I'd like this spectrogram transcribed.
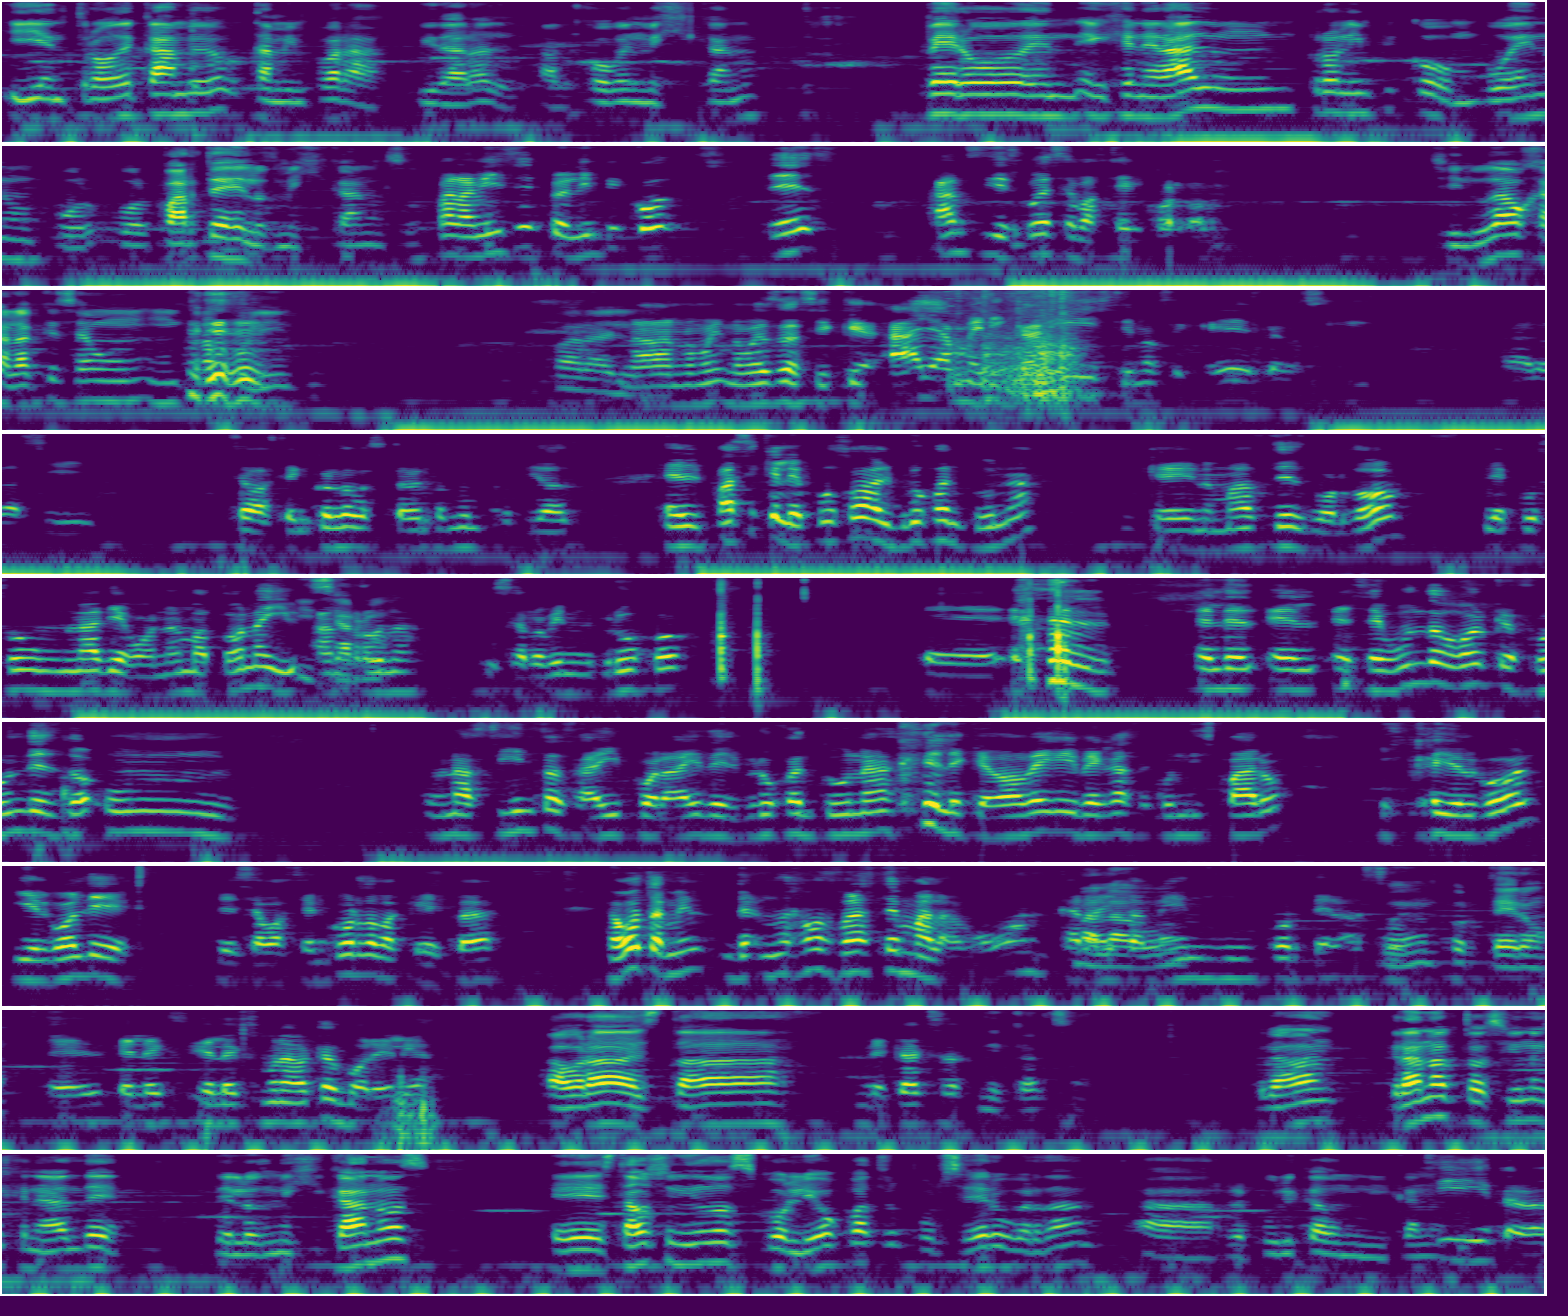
y entró de cambio también para cuidar al, al joven mexicano. Pero en, en general un proolímpico bueno por, por parte de los mexicanos. ¿eh? Para mí ese preolímpico es antes y después de Sebastián Córdoba. Sin duda, ojalá que sea un, un trampolín para el... No, no me, no me es así que, ay, americanista y no sé qué, pero sí. La verdad, sí. Sebastián Córdoba se está aventando en partidos. El pase que le puso al Brujo Antuna, que nomás desbordó, le puso una diagonal matona y, Y. Antuna. Y cerró bien el Brujo. Eh, el, El, el, el segundo gol que fue un, desdo- un unas cintas ahí por ahí del Brujo Antuna que le quedó a Vega y Vega sacó un disparo y cayó el gol. Y el gol de, de Sebastián Córdoba que está. Luego también de- no dejamos fuera este Malagón, caray, Malagón. también un porterazo. Fue un portero. El, el ex, el ex Monarcas Morelia, Ahora está Necaxa. Necaxa. Gran, gran actuación en general de, de los mexicanos. Eh, Estados Unidos goleó 4 por 0, ¿verdad? A República Dominicana. Sí, pero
